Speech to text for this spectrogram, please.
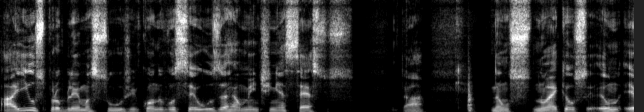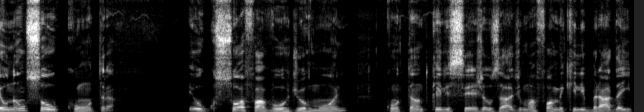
Aí os problemas surgem quando você usa realmente em excessos, tá? Não, não é que eu, eu, eu não sou contra, eu sou a favor de hormônio, contanto que ele seja usado de uma forma equilibrada e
